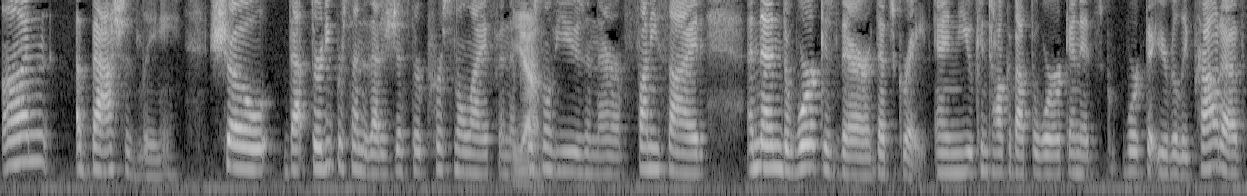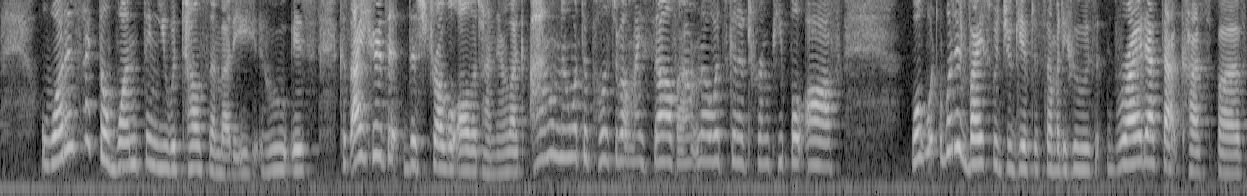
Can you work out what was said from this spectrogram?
unabashedly show that 30% of that is just their personal life and their yeah. personal views and their funny side. And then the work is there that's great. And you can talk about the work and it's work that you're really proud of. What is like the one thing you would tell somebody who is because i hear that the struggle all the time. They're like i don't know what to post about myself. I don't know what's going to turn people off what, what, what advice would you give to somebody who's right at that cusp of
